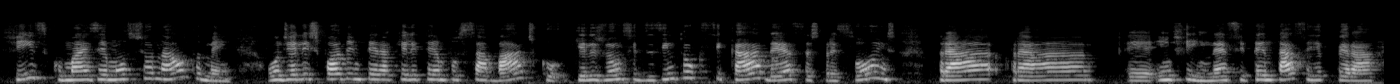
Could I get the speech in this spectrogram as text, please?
físico, mas emocional também, onde eles podem ter aquele tempo sabático que eles vão se desintoxicar dessas pressões para, é, enfim, né, se tentar se recuperar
